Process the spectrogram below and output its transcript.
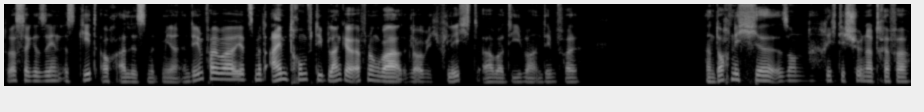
Du hast ja gesehen, es geht auch alles mit mir. In dem Fall war jetzt mit einem Trumpf die blanke Eröffnung, war, glaube ich, Pflicht, aber die war in dem Fall dann doch nicht äh, so ein richtig schöner Treffer.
